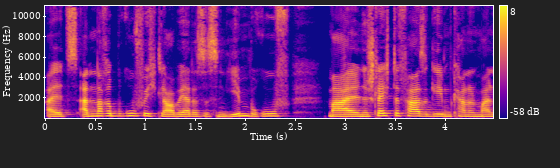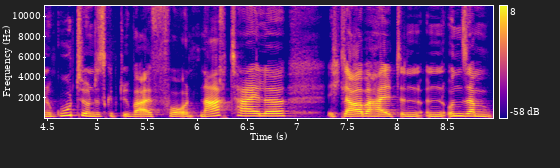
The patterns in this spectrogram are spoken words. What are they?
als andere Berufe. Ich glaube ja, dass es in jedem Beruf mal eine schlechte Phase geben kann und mal eine gute und es gibt überall Vor- und Nachteile. Ich glaube halt in, in unserem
